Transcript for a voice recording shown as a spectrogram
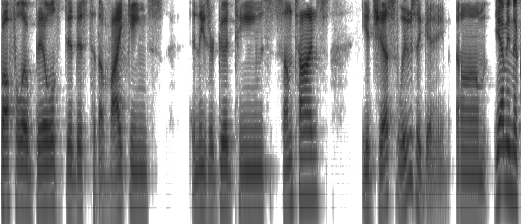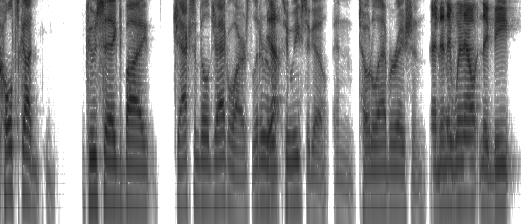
Buffalo Bills did this to the Vikings. And these are good teams. Sometimes you just lose a game. Um, Yeah, I mean the Colts got goose egged by Jacksonville Jaguars literally Yeah. two weeks ago, and total aberration. and then they went out and they beat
